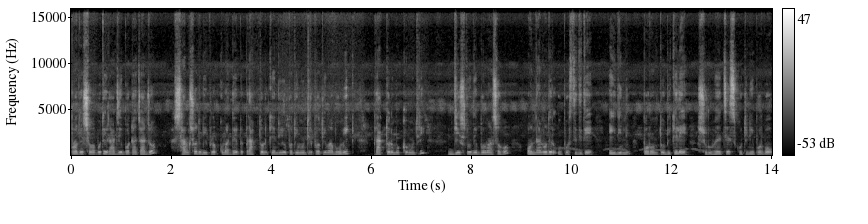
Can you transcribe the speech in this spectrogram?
প্রদেশ সভাপতি রাজীব ভট্টাচার্য সাংসদ বিপ্লব কুমার দেব, প্রাক্তন কেন্দ্রীয় প্রতিমন্ত্রী প্রতিমা ভৌমিক, প্রাক্তন মুখ্যমন্ত্রী জিষ্ণু দেববর্মা সহ অন্যান্যদের উপস্থিতিতে এই দিন পরন্তু বিকেলে শুরু হয়েছে স্কুটিনি পর্ব।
